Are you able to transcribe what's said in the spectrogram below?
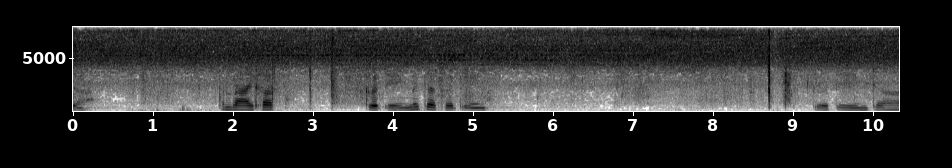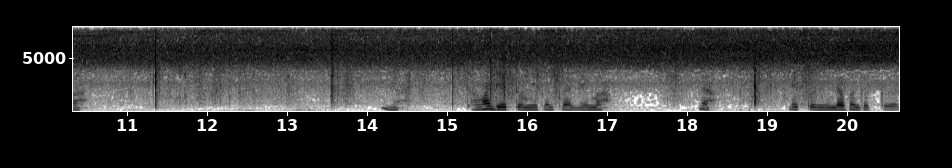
จ้ะเพิ่นลายครับ เกิดเองนึกจะเกิดเอง กิดเองจ้าเนี่ยถ้าว่าเด็ดตรงนี้เพื่อนๆเห็นไหมเนี่ยเด็ดตัวนี้แล้วเพื่อนก็เกิด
